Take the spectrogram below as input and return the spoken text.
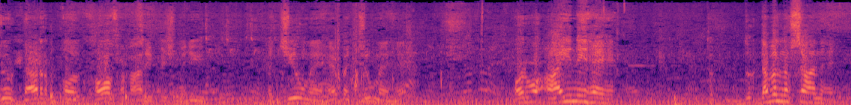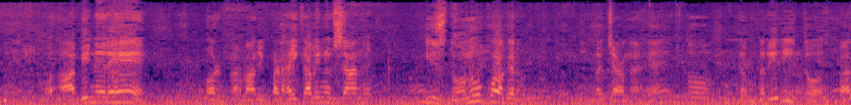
جو ڈر اور خوف ہماری کشمیری بچیوں میں ہے بچوں میں ہے اور وہ آئی نہیں ہے تو ڈبل نقصان ہے۔ وہ آ بھی نہیں رہے اور ہماری پڑھائی کا بھی نقصان ہے۔ اس دونوں کو اگر بچانا ہے تو ٹمپریری طور پر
